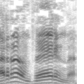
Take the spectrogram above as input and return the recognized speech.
வர்றவன் பேர் என்ன?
